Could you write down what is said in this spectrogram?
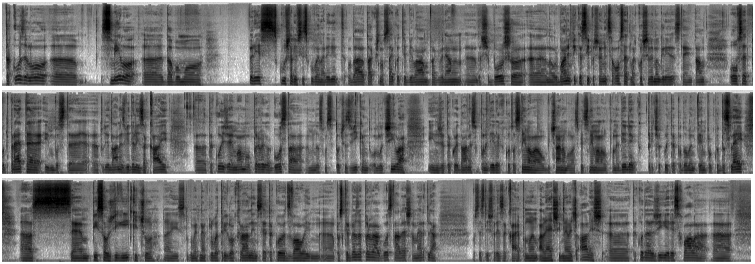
tako zelo uh, smelo, uh, da bomo res skušali vsi skupaj narediti oddajo takšno, vsaj kot je bila, ampak verjamem, eh, da še boljšo. Eh, na urbani.si pa še enica offset, lahko še vedno greste in tam offset podprete in boste eh, tudi danes videli, zakaj. Uh, takoj že imamo prvega gosta, mi smo se to čez vikend odločili in že takoj danes v ponedeljek, ko to snemamo, običajno bomo spet snemali v ponedeljek, pričakujte podoben tempo kot doslej. Uh, sem pisal Žigi Ikiču iz nogometnega kluba Triglo Hran in se je takoj odzval in uh, poskrbel za prvega gosta Aleša Mertlja. Boste slišali, zakaj je ponovim Aleš in ne več Aleš. Uh, tako da Žigi res hvala. Uh,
